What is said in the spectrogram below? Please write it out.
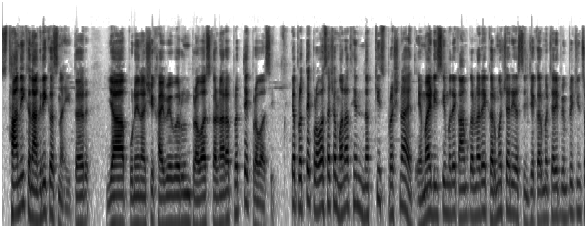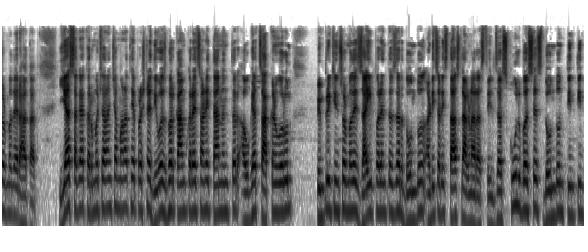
स्थानिक नागरिकच नाही तर या पुणे नाशिक हायवेवरून प्रवास करणारा प्रत्येक प्रवासी. या प्रत्येक प्रवासाच्या मनात हे नक्कीच प्रश्न आहेत. एम आय डी सीमध्ये काम करणारे कर्मचारी असतील जे कर्मचारी पिंपरी चिंचवडमध्ये राहतात या सगळ्या कर्मचाऱ्यांच्या मनात हे प्रश्न आहे दिवसभर काम करायचं आणि त्यानंतर अवघ्या चाकणवरून पिंपरी चिंचवडमध्ये जाईपर्यंत जर दोन दोन अडीच अडीच तास लागणार असतील जर स्कूल बसेस दोन दोन तीन तीन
